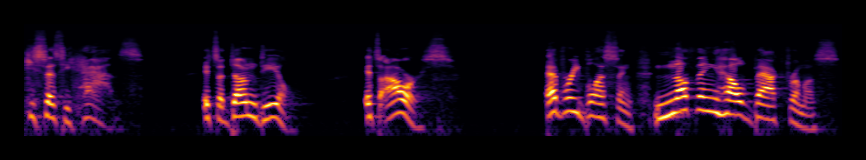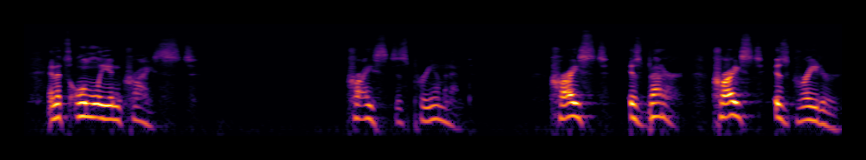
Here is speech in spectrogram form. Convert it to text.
He says He has. It's a done deal, it's ours. Every blessing, nothing held back from us, and it's only in Christ. Christ is preeminent. Christ is better. Christ is greater.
